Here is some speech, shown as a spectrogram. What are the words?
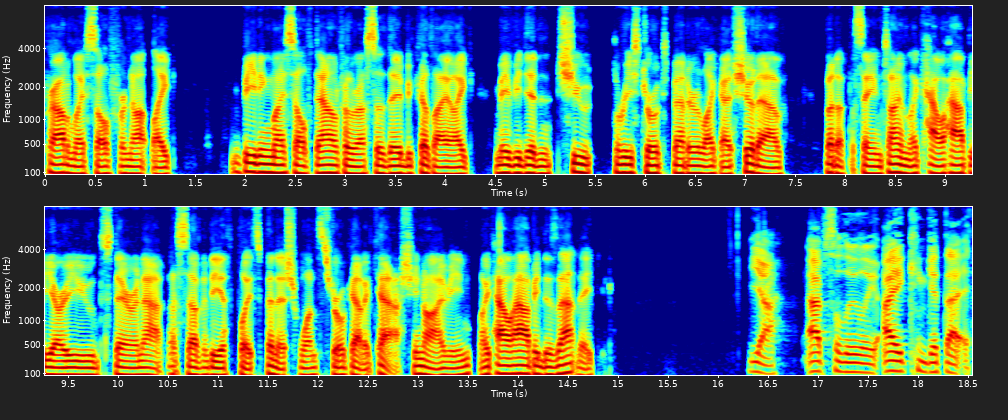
proud of myself for not like beating myself down for the rest of the day because I like maybe didn't shoot three strokes better like I should have. But at the same time, like how happy are you staring at a 70th place finish, one stroke out of cash? You know what I mean? Like how happy does that make you? Yeah, absolutely. I can get that.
